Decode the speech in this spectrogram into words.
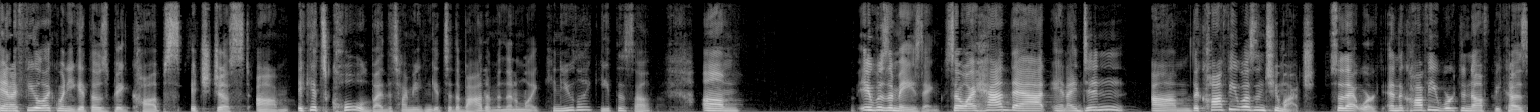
And I feel like when you get those big cups, it's just um it gets cold by the time you can get to the bottom. And then I'm like, can you like heat this up? Um it was amazing. So I had that and I didn't um the coffee wasn't too much. So that worked. And the coffee worked enough because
